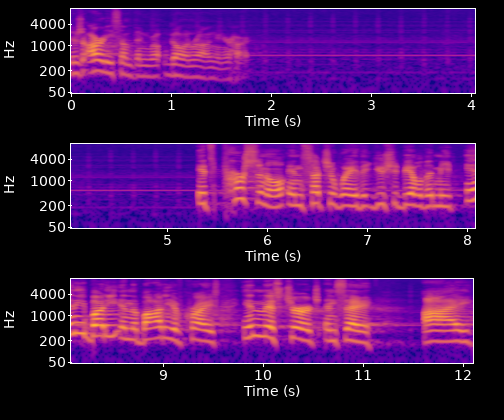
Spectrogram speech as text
there's already something going wrong in your heart. It's personal in such a way that you should be able to meet anybody in the body of Christ in this church and say, I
